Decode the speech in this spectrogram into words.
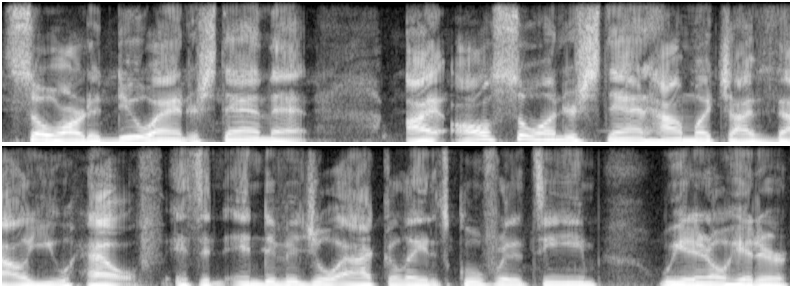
So hard to do. I understand that. I also understand how much I value health. It's an individual accolade. It's cool for the team. We get a no hitter.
